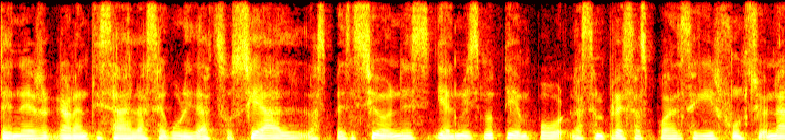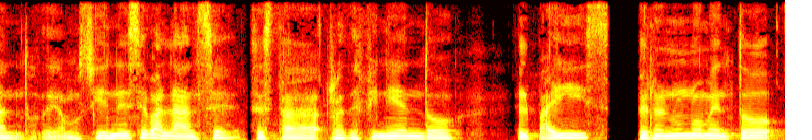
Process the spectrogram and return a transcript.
tener garantizada la seguridad social, las pensiones y al mismo tiempo las empresas puedan seguir funcionando, digamos. Y en ese balance se está redefiniendo el país, pero en un momento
